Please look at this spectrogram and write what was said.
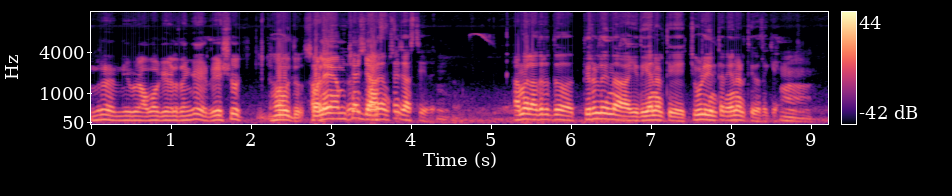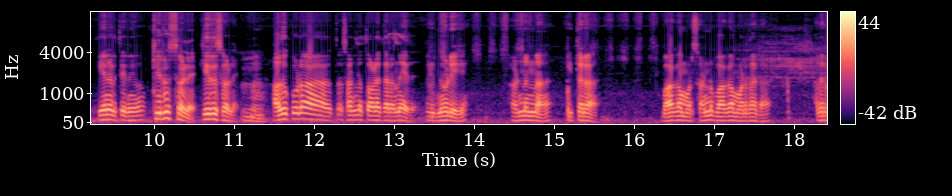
ಅಂದ್ರೆ ನೀವು ಅವಾಗ ಹೇಳ್ದಂಗೆ ರೇಷಿಯೋ ಹೌದು. ಸೊಳೆ ಅಂಶ ಜಾಸ್ತಿ ಅಂಶ ಜಾಸ್ತಿ. ಇದೆ. ಆಮೇಲೆ ಅದ್ರದ್ದು ತಿರುಳಿನ ಇದು ಏನ್ ಹೇಳ್ತೀವಿ? ಚೂಳಿ ಅಂತ ಏನ್ ಹೇಳ್ತೀವಿ ಅದಕ್ಕೆ? ಏನ್ ಹೇಳ್ತೀವಿ ನೀವು? ಕಿರುಸೊಳೆ ಕಿರುಸೊಳೆ ಅದು ಕೂಡ ಸಣ್ಣ ತೊಳೆ ತರನೇ ಇದೆ. ಇದು ನೋಡಿ ಹಣ್ಣನ್ನ ಈ ತರ ಭಾಗ ಮಾಡಿ ಸಣ್ಣ ಭಾಗ ಮಾಡಿದಾಗ ಅದರ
